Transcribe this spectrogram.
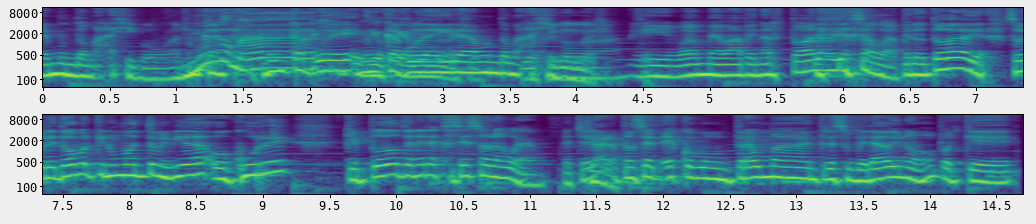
es Mundo Mágico. Nunca, Mundo Nunca pude, Mágico. Nunca fui a pude ir a Mágico. Mundo fui a Mágico, Mundo. Mágico, Y weón, me va a penar toda la vida esa weá, pero toda la vida. Sobre todo porque en un momento de mi vida ocurre que puedo tener acceso a la. ¿cachai? Claro. Entonces es como un trauma entre superado y no, porque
